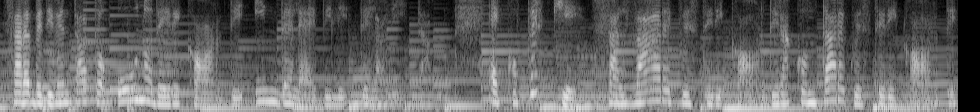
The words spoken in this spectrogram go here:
sarebbe diventato uno dei ricordi indelebili della vita. Ecco perché salvare questi ricordi, raccontare questi ricordi,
